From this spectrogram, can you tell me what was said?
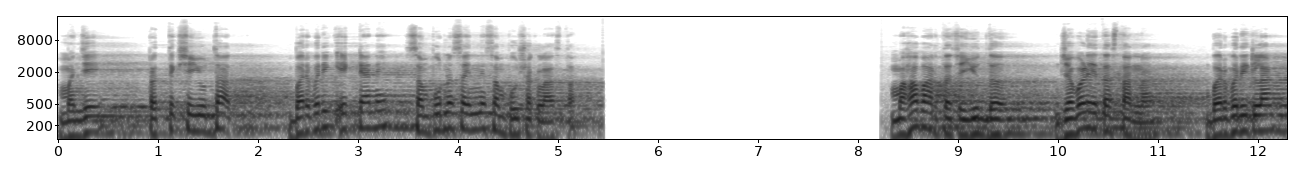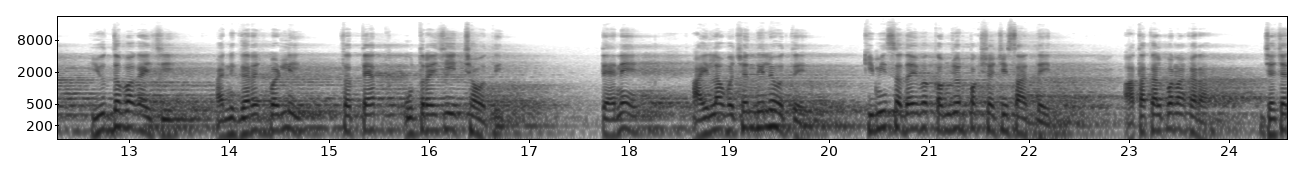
म्हणजे प्रत्यक्ष युद्धात बर्बरीक एकट्याने संपूर्ण सैन्य संपवू शकला असता. महाभारताचे युद्ध जवळ येत असताना बर्बरीकला युद्ध बघायची आणि गरज पडली तर त्यात उतरायची इच्छा होती. त्याने आईला वचन दिले होते की मी सदैव कमजोर पक्षाची साथ देईन. आता कल्पना करा ज्याच्या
